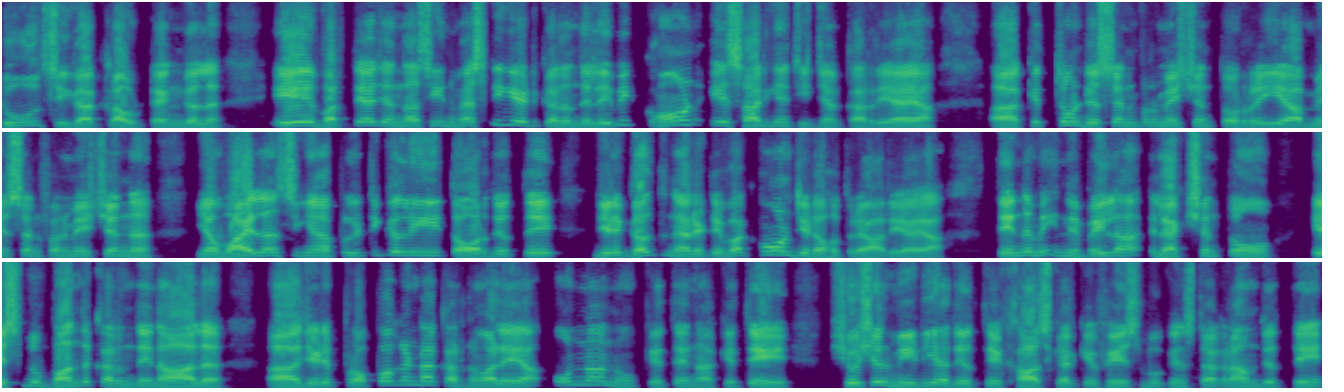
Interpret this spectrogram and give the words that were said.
ਟੂਲ ਸੀਗਾ ਕਰਾਊਡ ਟੈਂਗਲ ਇਹ ਵਰਤਿਆ ਜਾਂਦਾ ਸੀ ਇਨਵੈਸਟੀਗੇਟ ਕਰਨ ਦੇ ਲਈ ਵੀ ਕੌਣ ਇਹ ਸਾਰੀਆਂ ਚੀਜ਼ਾਂ ਕਰ ਰਿਹਾ ਆ ਕਿੱਥੋਂ ਡਿਸਇਨਫੋਰਮੇਸ਼ਨ ਤੁਰ ਰਹੀ ਆ ਮਿਸਇਨਫੋਰਮੇਸ਼ਨ ਜਾਂ ਵਾਇਲੈਂਸ ਜਾਂ ਪੋਲੀਟੀਕਲੀ ਤੌਰ ਦੇ ਉੱਤੇ ਜਿਹੜੇ ਗਲਤ ਨੈਰੇਟਿਵ ਆ, ਕੌਣ ਜਿਹੜਾ ਉਹ ਤੁਰਿਆ ਰਿਹਾ ਆ? ਤਿੰਨ ਮਹੀਨੇ ਪਹਿਲਾਂ ਇਲੈਕਸ਼ਨ ਤੋਂ ਇਸ ਨੂੰ ਬੰਦ ਕਰਨ ਦੇ ਨਾਲ ਜਿਹੜੇ ਪ੍ਰੋਪਾਗੈਂਡਾ ਕਰਨ ਵਾਲੇ ਆ, ਉਹਨਾਂ ਨੂੰ ਕਿਤੇ ਨਾ ਕਿਤੇ ਸੋਸ਼ਲ ਮੀਡੀਆ ਦੇ ਉੱਤੇ, ਖਾਸ ਕਰਕੇ ਫੇਸਬੁੱਕ ਇੰਸਟਾਗ੍ਰam ਦੇ ਉੱਤੇ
